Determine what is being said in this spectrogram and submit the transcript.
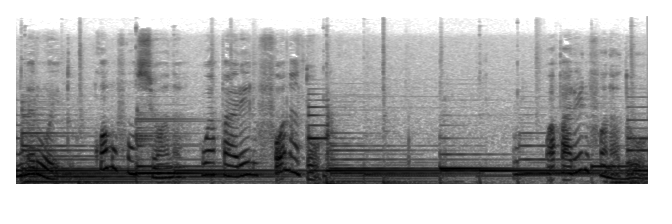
Número 8. Como funciona o aparelho fonador. O aparelho fonador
